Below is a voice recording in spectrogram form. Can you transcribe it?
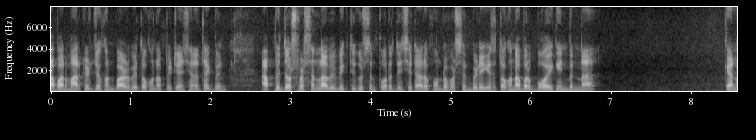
আবার মার্কেট যখন বাড়বে, তখন আপনি টেনশানে থাকবেন। আপনি দশ পার্সেন্ট লাভে বিক্রি করছেন, পরের দিন সেটা আরও পনেরো পার্সেন্ট বেড়ে গেছে। তখন আবার ভয় কিনবেন না। কেন?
